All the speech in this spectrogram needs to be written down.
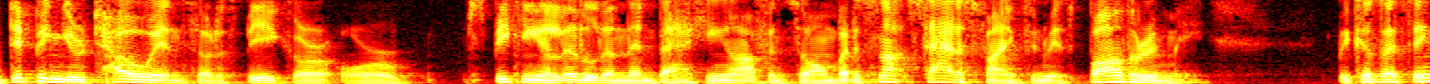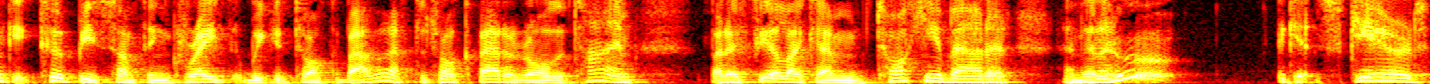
dipping your toe in, so to speak, or or speaking a little and then backing off and so on. But it's not satisfying for me. It's bothering me because I think it could be something great that we could talk about. Don't have to talk about it all the time, but I feel like I'm talking about it and then I, I get scared.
